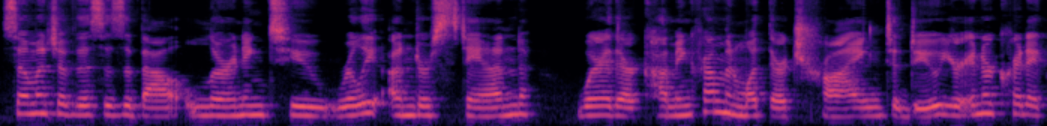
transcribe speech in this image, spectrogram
so much of this is about learning to really understand where they're coming from and what they're trying to do. Your inner critic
